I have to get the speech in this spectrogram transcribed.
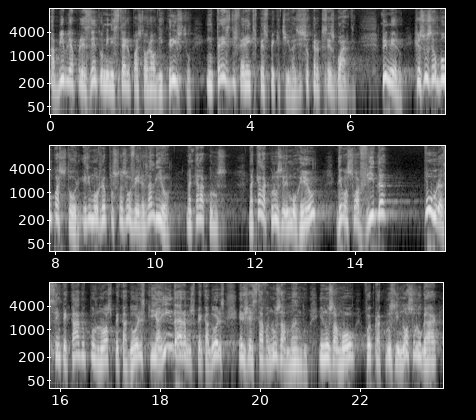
A Bíblia apresenta o ministério pastoral de Cristo em três diferentes perspectivas. Isso eu quero que vocês guardem. Primeiro, Jesus é o bom pastor. Ele morreu por suas ovelhas, ali, ó, naquela cruz. Naquela cruz ele morreu, deu a sua vida pura, sem pecado, por nós pecadores, que ainda éramos pecadores, ele já estava nos amando e nos amou, foi para a cruz em nosso lugar,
